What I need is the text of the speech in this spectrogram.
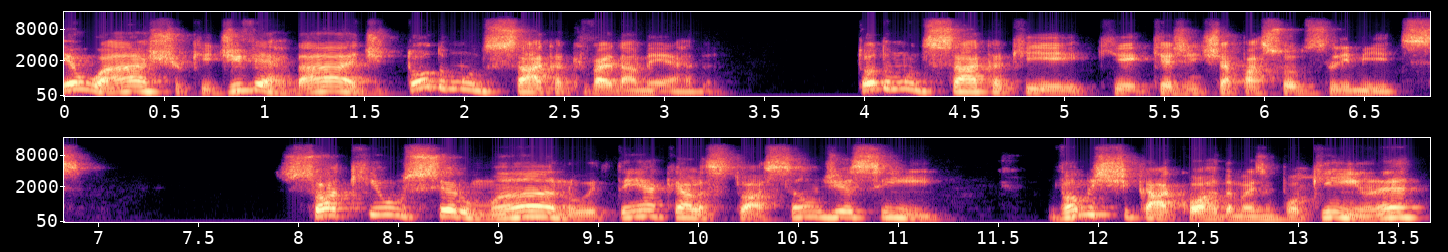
eu acho que, de verdade, todo mundo saca que vai dar merda. Todo mundo saca que, que, que a gente já passou dos limites. Só que o ser humano tem aquela situação de assim, vamos esticar a corda mais um pouquinho, né?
